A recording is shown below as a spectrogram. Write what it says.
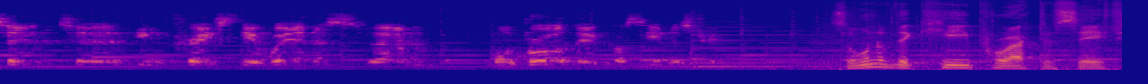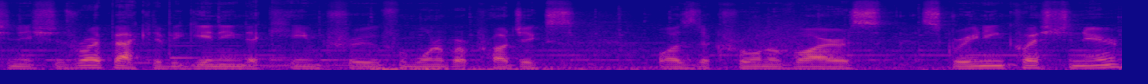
to, to increase the awareness um, more broadly across the industry. So one of the key proactive safety initiatives right back at the beginning that came through from one of our projects was the coronavirus screening questionnaire.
